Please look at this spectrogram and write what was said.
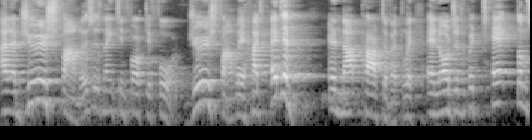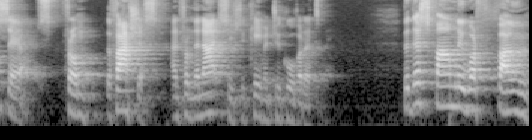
And a Jewish family, this is 1944, Jewish family had hidden in that part of Italy in order to protect themselves from the fascists and from the Nazis who came and took over Italy. But this family were found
